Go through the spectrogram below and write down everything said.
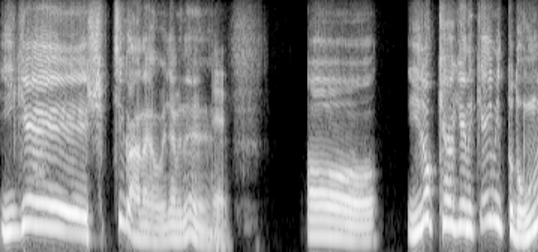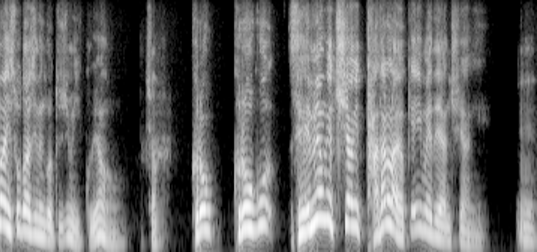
이게 쉽지가 않아요. 왜냐면은, 네. 어, 이렇게 하기에는 게임이 또 너무 많이 쏟아지는 것도 좀 있고요. 그쵸. 그러, 그러고, 세 명의 취향이 다 달라요. 게임에 대한 취향이. 음,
